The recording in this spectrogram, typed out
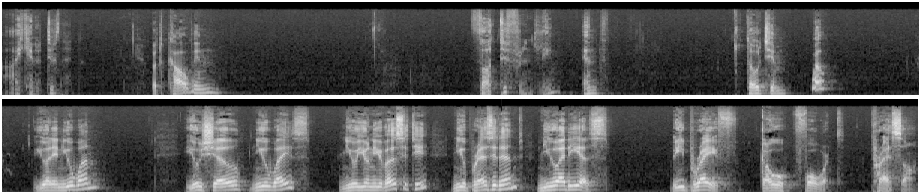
I cannot do that. But Calvin thought differently and told him, Well, you are a new one. You show new ways, new university, new president, new ideas. Be brave. Go forward. Press on.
